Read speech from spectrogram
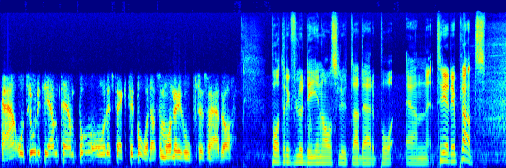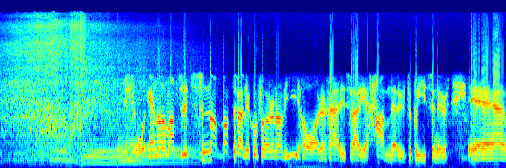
Ja, otroligt jämnt tempo och respekt till båda som håller ihop det så här bra. Patrik Flodin avslutar där på en tredje plats. Och en av de absolut snabbaste rallychaufförerna vi har här i Sverige, han är ute på isen nu. Eh,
